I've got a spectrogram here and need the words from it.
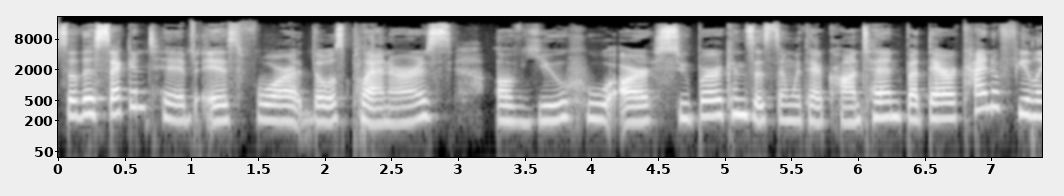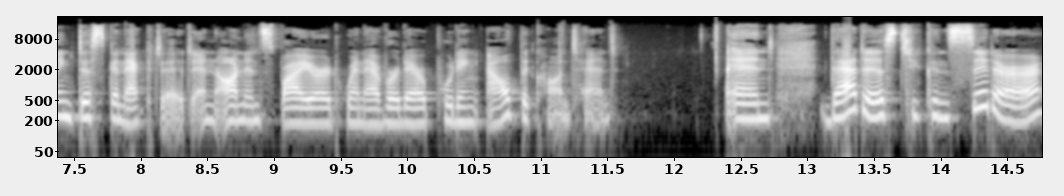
So, the second tip is for those planners of you who are super consistent with their content, but they're kind of feeling disconnected and uninspired whenever they're putting out the content. And that is to consider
